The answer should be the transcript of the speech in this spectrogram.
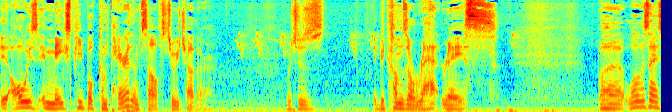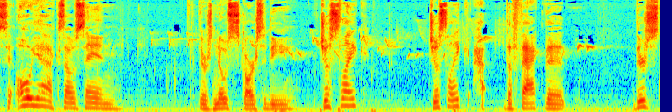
it always it makes people compare themselves to each other which is it becomes a rat race. But what was I saying? Oh yeah, because I was saying there's no scarcity, just like just like the fact that there's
